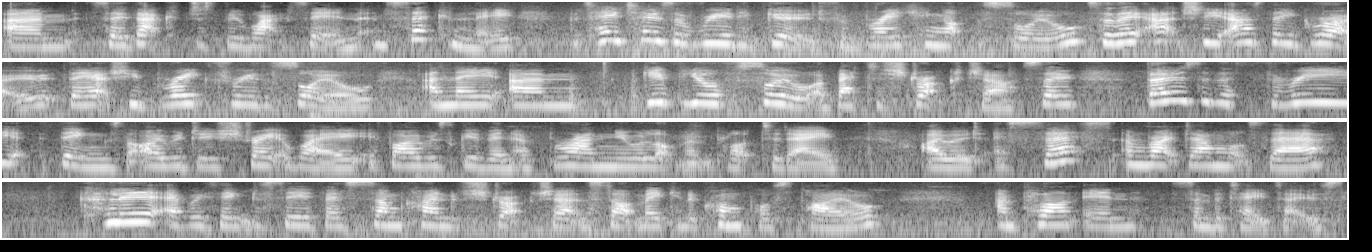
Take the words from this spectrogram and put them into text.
Um, so that could just be whacked in. And secondly, potatoes are really good for breaking up the soil. So they actually, as they grow, they actually break through the soil and they um, give your soil a better structure. So those are the three things that I would do straight away if I was given a brand new allotment plot today. I would assess and write down what's there, clear everything to see if there's some kind of structure and start making a compost pile and plant in some potatoes.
